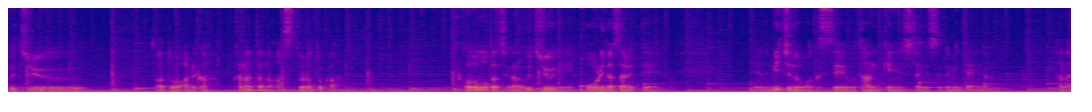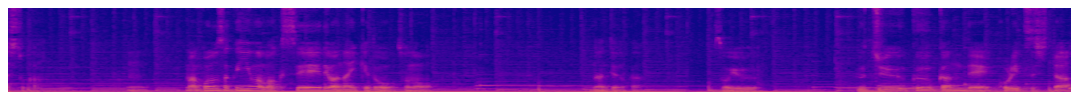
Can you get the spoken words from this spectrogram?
宇宙あとはあれかカナダのアストラとか子供たちが宇宙に放り出されて未知の惑星を探検したりするみたいな話とか、うん。まあ、この作品は惑星ではないけどその何て言うのかなそういう宇宙空間で孤立した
